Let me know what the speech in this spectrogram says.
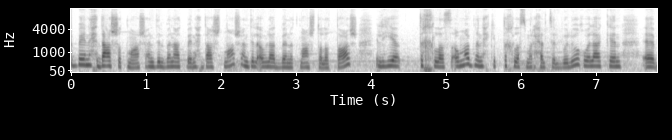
بين 11 12 عند البنات بين 11 12 عند الأولاد بين 12 13 اللي هي بتخلص أو ما بدنا نحكي بتخلص مرحلة البلوغ ولكن آه،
